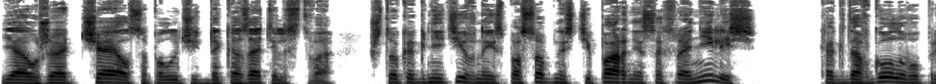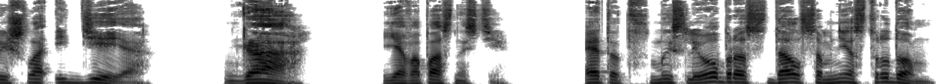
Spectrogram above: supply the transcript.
Я уже отчаялся получить доказательства, что когнитивные способности парня сохранились, когда в голову пришла идея. «Га! Я в опасности. Этот мыслеобраз дался мне с трудом.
